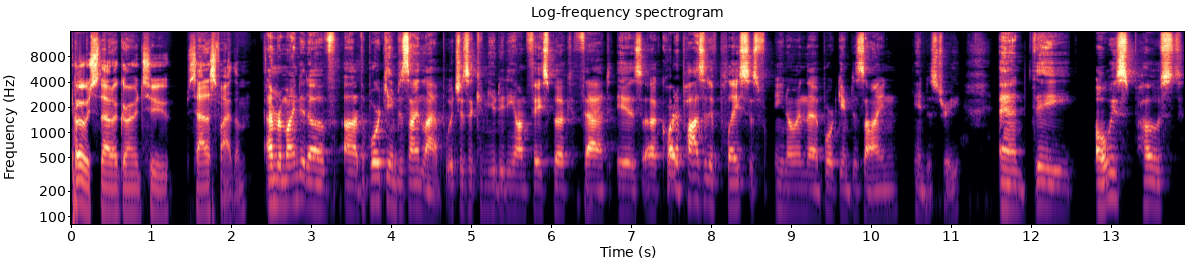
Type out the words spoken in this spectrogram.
posts that are going to satisfy them. I'm reminded of uh, the Board Game Design Lab, which is a community on Facebook that is uh, quite a positive place, as, you know, in the board game design industry, and they always post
